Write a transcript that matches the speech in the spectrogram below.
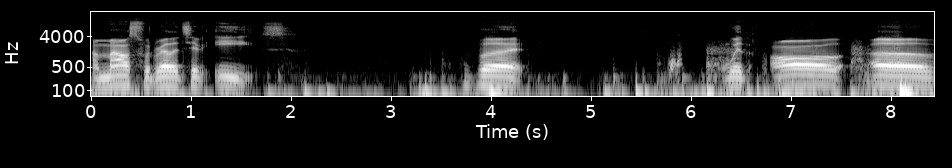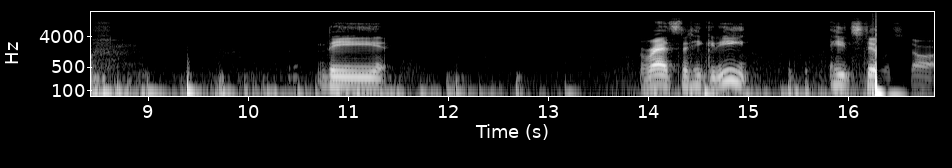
a mouse with relative ease. But with all of the rats that he could eat, he'd still would starve.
